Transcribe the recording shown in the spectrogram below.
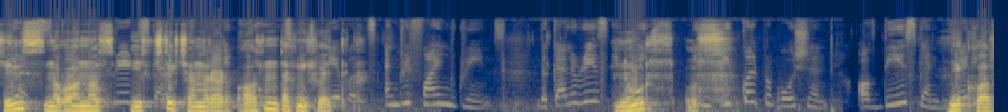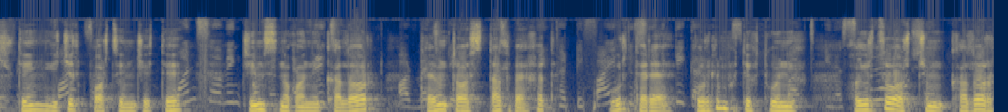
жимс ногооноос илчлэг чанараар олон дахин их байдаг. Нүүрс ус нэг хоолтын ижил порц хэмжээтэй жимс ногооны калори 50-аас 70 байхад үр тариа гурлан бүтээгдэхүүнийх 200 орчим калори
